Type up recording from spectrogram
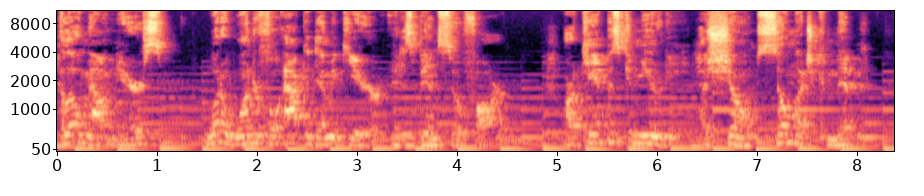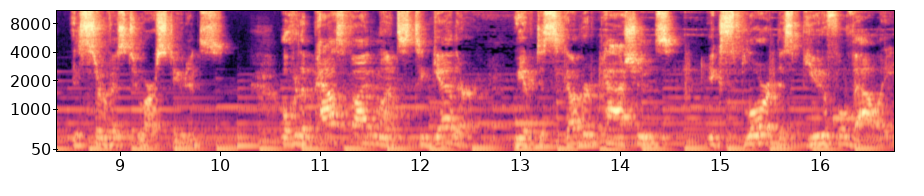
Hello, Mountaineers. What a wonderful academic year it has been so far. Our campus community has shown so much commitment in service to our students. Over the past five months, together, we have discovered passions, explored this beautiful valley,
